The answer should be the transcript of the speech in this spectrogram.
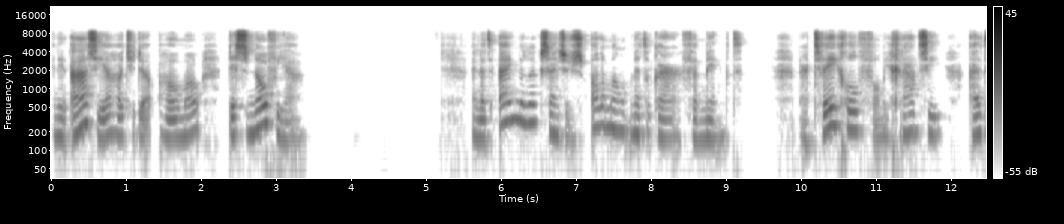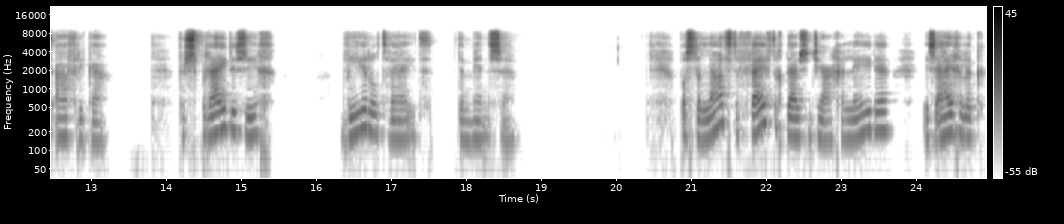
En in Azië had je de Homo decennovia. En uiteindelijk zijn ze dus allemaal met elkaar vermengd. Naar twee golven van migratie uit Afrika verspreiden zich wereldwijd de mensen. Pas de laatste 50.000 jaar geleden is eigenlijk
